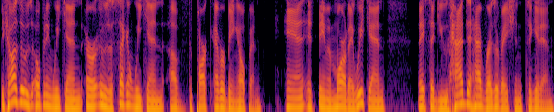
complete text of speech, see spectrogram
Because it was opening weekend or it was the second weekend of the park ever being open and it being Memorial Day weekend, they said you had to have reservation to get in.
